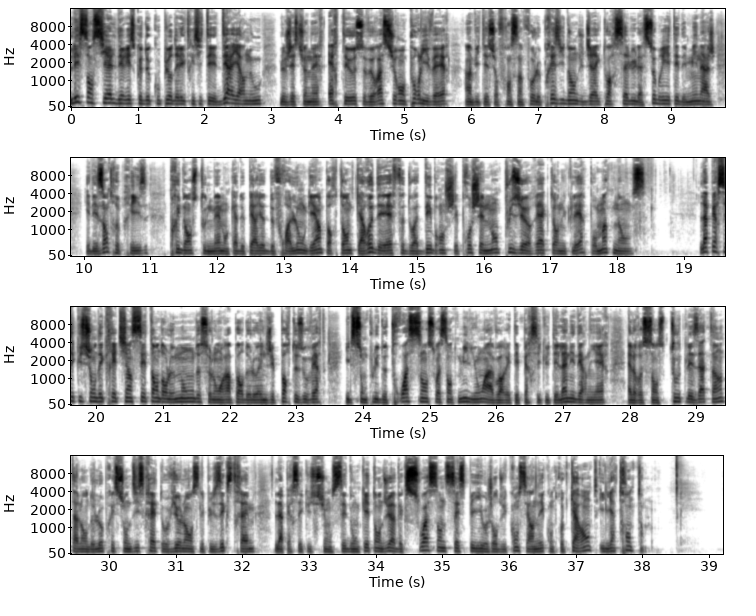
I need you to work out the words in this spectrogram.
L'essentiel des risques de coupure d'électricité est derrière nous. Le gestionnaire RTE se veut rassurant pour l'hiver. Invité sur France Info, le président du directoire salue la sobriété des ménages et des entreprises. Prudence tout de même en cas de période de froid longue et importante car EDF doit débrancher prochainement plusieurs réacteurs nucléaires pour maintenance. La persécution des chrétiens s'étend dans le monde. Selon un rapport de l'ONG Portes Ouvertes, ils sont plus de 360 millions à avoir été persécutés l'année dernière. Elle recense toutes les atteintes allant de l'oppression discrète aux violences les plus extrêmes. La persécution s'est donc étendue avec 76 pays aujourd'hui concernés contre 40 il y a 30 ans.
